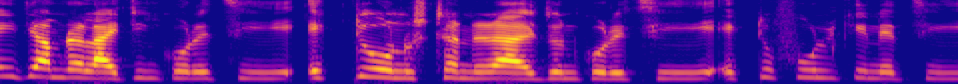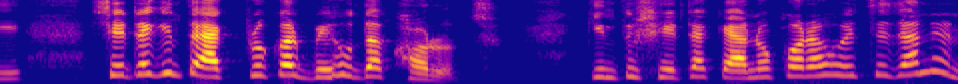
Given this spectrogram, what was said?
এই যে আমরা লাইটিং করেছি, একটু অনুষ্ঠানের আয়োজন করেছি, একটু ফুল কিনেছি, সেটা কিন্তু এক প্রকার বেহুদা খরচ। কিন্তু সেটা কেন করা হয়েছে জানেন?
